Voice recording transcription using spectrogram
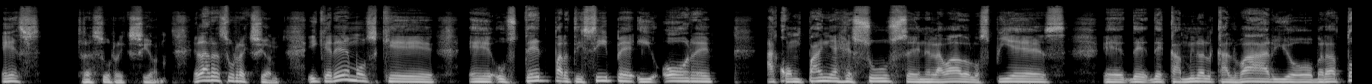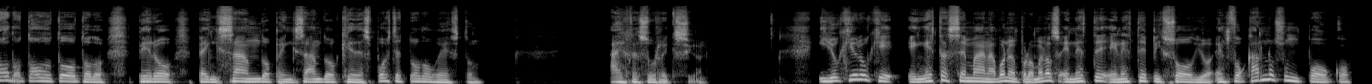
es resurrección. Es la resurrección. Y queremos que eh, usted participe y ore acompaña a Jesús en el lavado de los pies, eh, de, de, camino al Calvario, ¿verdad? Todo, todo, todo, todo. Pero pensando, pensando que después de todo esto hay resurrección. Y yo quiero que en esta semana, bueno, por lo menos en este, en este episodio, enfocarnos un poco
